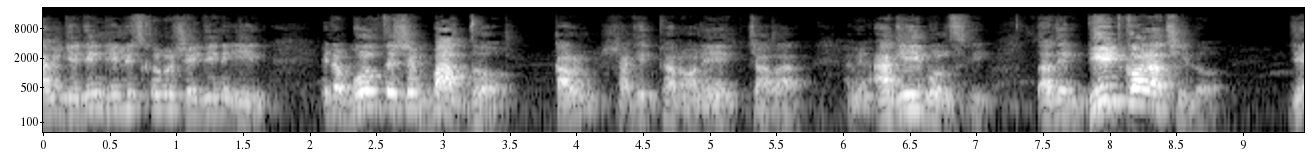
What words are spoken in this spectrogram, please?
আমি যেদিন রিলিজ করব সেই দিন ঈদ। এটা বলতে সে বাধ্য, কারণ শাকিব খান অনেক চালাক। আমি আগেই বলছি, তাদের ডিট করা ছিল। যে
